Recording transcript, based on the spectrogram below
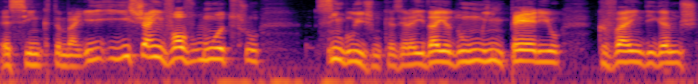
assim que também. E, e isso já envolve um outro simbolismo, quer dizer, a ideia de um império que vem, digamos,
